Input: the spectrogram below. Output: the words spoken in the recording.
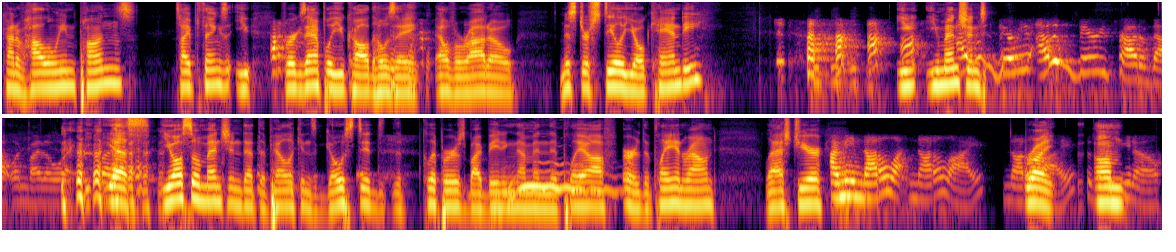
kind of Halloween puns type things. You, for example, you called Jose Alvarado Mr. Steal Yo Candy. You you mentioned I was, very, I was very proud of that one, by the way. But- yes. You also mentioned that the Pelicans ghosted the Clippers by beating them in the playoff or the play-in round last year. I mean, not a lie, not a lie, not a Right. lie. So Um, you know,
